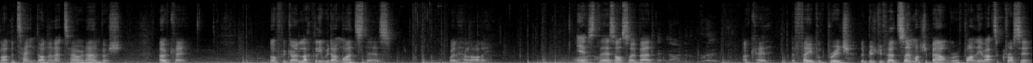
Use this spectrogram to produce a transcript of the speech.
Like the tank done in that tower in ambush. Okay. Off we go. Luckily we don't mind stairs. Where the hell are they? Yes, stairs aren't so bad. Heading on to the bridge. Okay, the fabled bridge. The bridge we've heard so much about. We're finally about to cross it.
